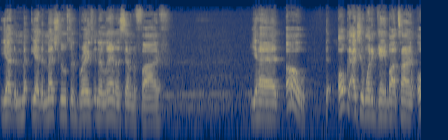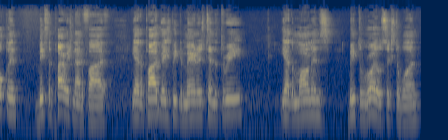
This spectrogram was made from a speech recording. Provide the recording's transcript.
You had the you had the Mets lose to the Braves in Atlanta seven to five. You had oh, the, Oakland actually won a game by time Oakland beats the Pirates nine to five. You had the Padres beat the Mariners ten to three. You had the Marlins beat the Royals six to one.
